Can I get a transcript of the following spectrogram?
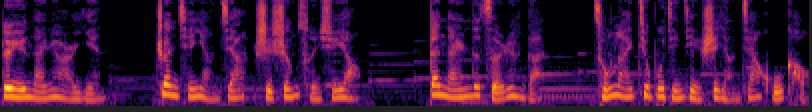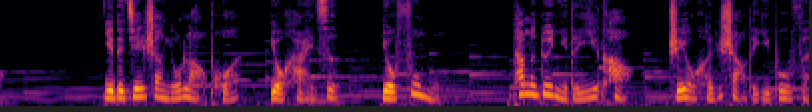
对于男人而言，赚钱养家是生存需要，但男人的责任感，从来就不仅仅是养家糊口。你的肩上有老婆，有孩子，有父母，他们对你的依靠。只有很少的一部分，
